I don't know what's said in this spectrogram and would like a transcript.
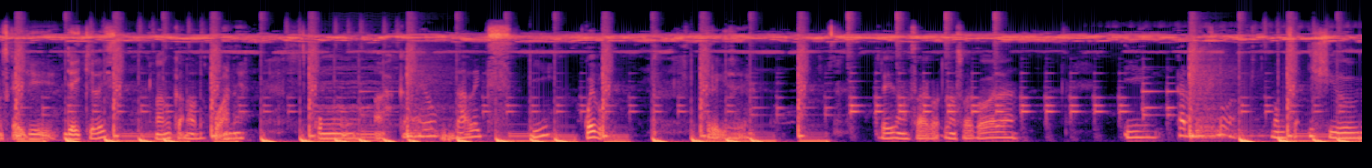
música aí de Jay Killers lá no canal da Warner com Arcanel, Daleks e Quavo. Três, é. Três lançou agora, lançou agora. E caramba, muito boa. Uma música estilo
